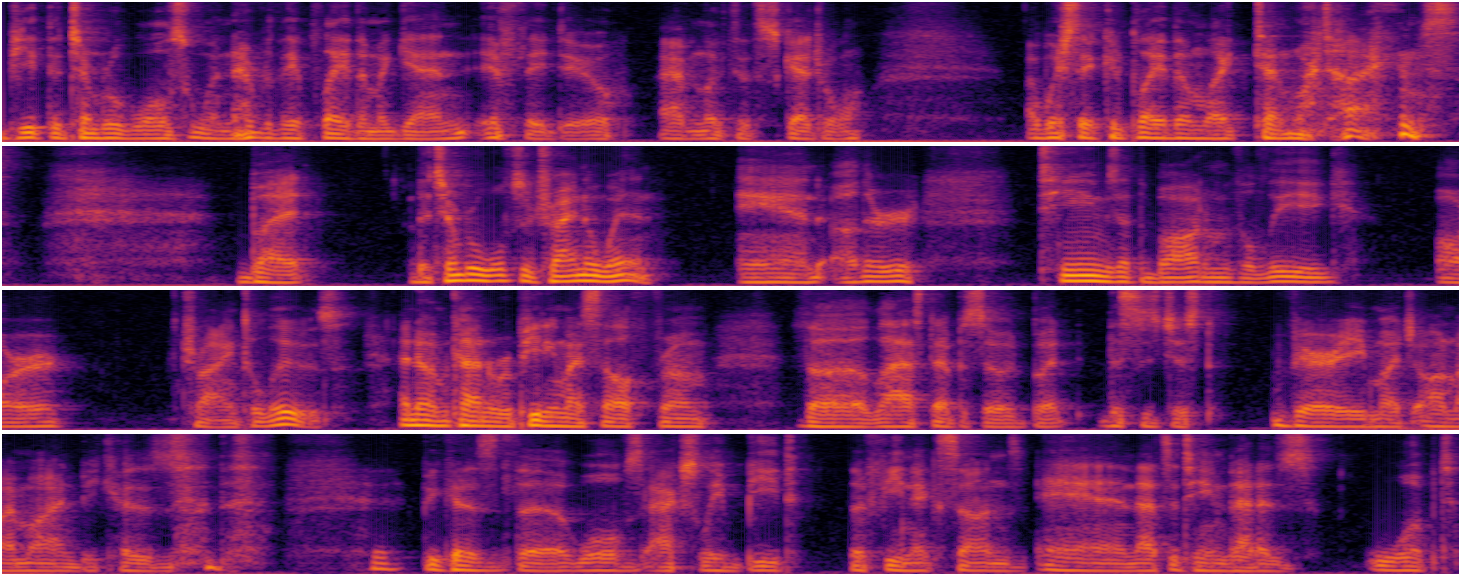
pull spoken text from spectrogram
beat the Timberwolves whenever they play them again, if they do. I haven't looked at the schedule. I wish they could play them like 10 more times. but the Timberwolves are trying to win, and other teams at the bottom of the league are trying to lose. I know I'm kind of repeating myself from the last episode, but this is just very much on my mind because because the Wolves actually beat the Phoenix Suns, and that's a team that has whooped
